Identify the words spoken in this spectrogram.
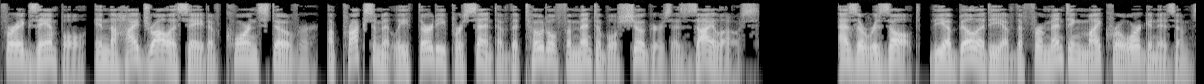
For example, in the hydrolysate of corn stover, approximately 30% of the total fermentable sugars is xylose. As a result, the ability of the fermenting microorganisms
